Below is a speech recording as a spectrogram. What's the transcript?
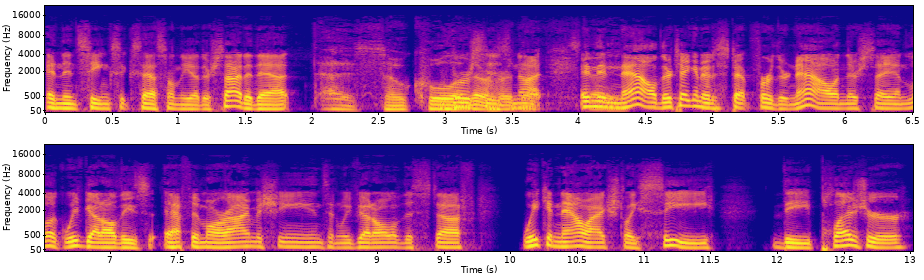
and then seeing success on the other side of that That is so cool. Versus not. And then now they're taking it a step further now and they're saying, look, we've got all these fMRI machines and we've got all of this stuff. We can now actually see the pleasure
